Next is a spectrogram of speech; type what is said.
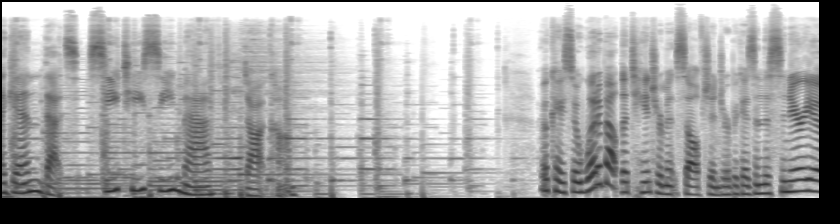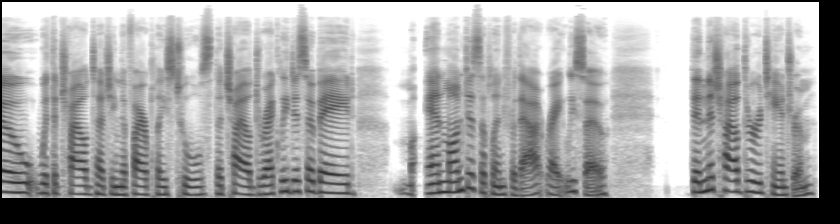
Again, that's ctcmath.com. Okay, so what about the tantrum itself, Ginger? Because in the scenario with the child touching the fireplace tools, the child directly disobeyed and mom disciplined for that, rightly so. Then the child threw a tantrum.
